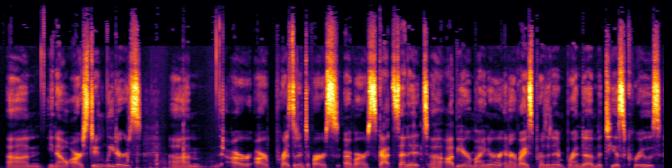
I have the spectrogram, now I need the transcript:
Um, you know, our student leaders, um, our our president of our of our Scot Senate, uh, Abier Miner, and our vice president Brenda Matias Cruz,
